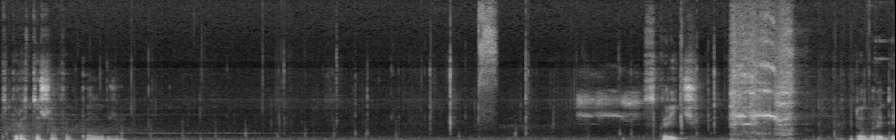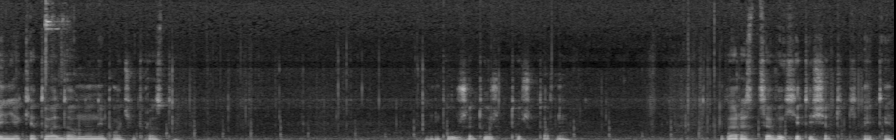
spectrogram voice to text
Це просто шафа положив. Скріч. Добрий день, як я тебе давно не бачу просто. Дуже, дуже, дуже давно. Зараз це вихід і ще тут знайти.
